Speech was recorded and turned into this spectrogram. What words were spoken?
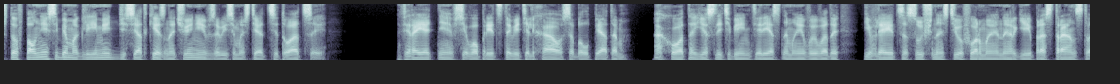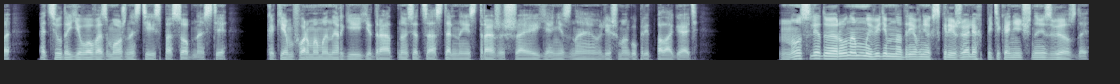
что вполне себе могли иметь десятки значений в зависимости от ситуации. Вероятнее всего, представитель хаоса был пятым. Охота, если тебе интересны мои выводы, является сущностью формы энергии пространства — Отсюда его возможности и способности. каким формам энергии ядра относятся остальные стражи Шаи, я не знаю, лишь могу предполагать. Ну, следуя рунам, мы видим на древних скрижалях пятиконечные звезды.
